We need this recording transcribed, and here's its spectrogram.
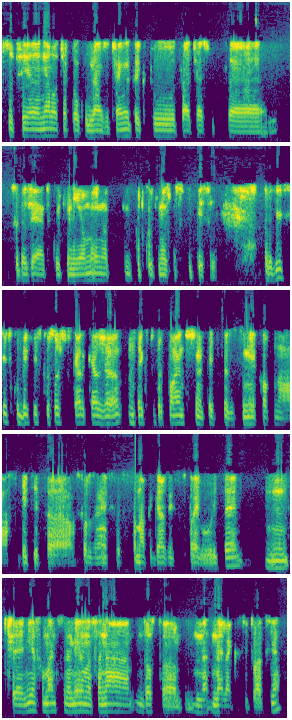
в случая няма чак толкова голямо значение, тъй като това е част от съдържанието, които ние имаме и под които ние сме се подписали. Преди всичко бих искал също така да кажа, тъй като предполагам, че ще ме питате за самия ход на събитията, свързани с самата газа и с преговорите, че ние в момента се намираме в една доста нелека ситуация –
